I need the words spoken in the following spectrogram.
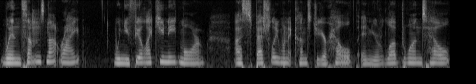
when something's not right, when you feel like you need more, especially when it comes to your health and your loved one's health,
